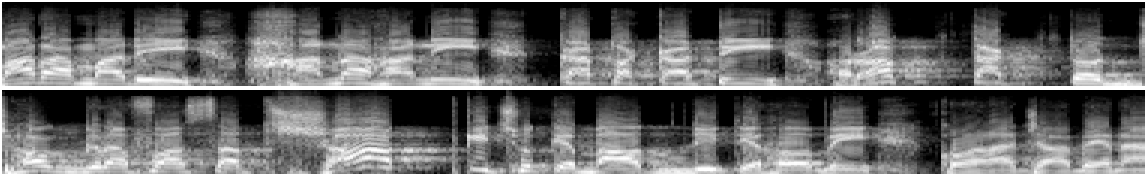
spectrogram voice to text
মারামারি হানাহানি, কাটাকাটি, রক্তাক্ত, ঝগড়া, ফাসাদ সব কিছুকে বাদ দিতে হবে। করা যাবে না,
